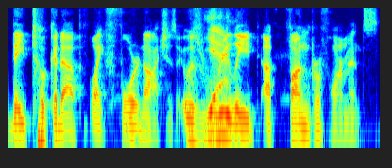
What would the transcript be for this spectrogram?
they took it up like four notches. It was yeah. really a fun performance.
